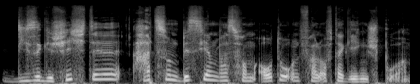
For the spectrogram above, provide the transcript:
Diese Geschichte hat so ein bisschen was vom Autounfall auf der Gegenspur.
